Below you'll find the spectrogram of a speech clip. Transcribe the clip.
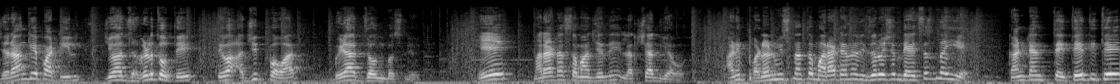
जरांगे पाटील जेव्हा झगडत होते तेव्हा अजित पवार बिळात जाऊन बसले होते. हे मराठा समाजाने लक्षात घ्यावं. आणि फडणवीसना तर मराठ्यांना रिझर्वेशन द्यायचंच नाही आहे कारण त्यां ते ते तिथे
